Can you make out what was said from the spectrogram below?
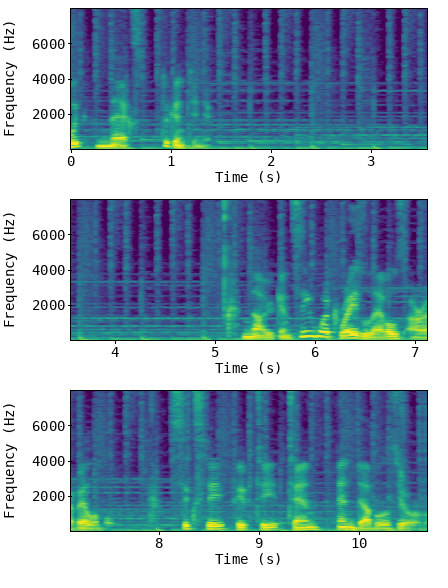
click Next to continue. Now you can see what RAID levels are available – 60, 50, 10, and 00.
